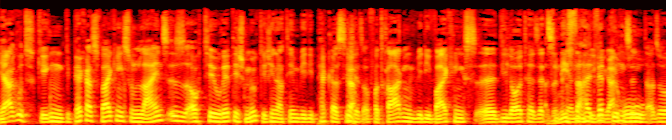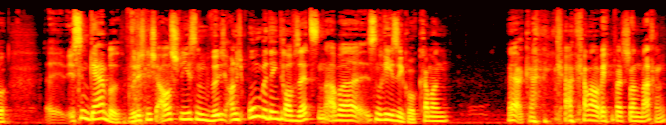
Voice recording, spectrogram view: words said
Ja, gut, gegen die Packers, Vikings und Lions ist es auch theoretisch möglich, je nachdem, wie die Packers sich ja. jetzt auch vertragen, wie die Vikings äh, die Leute ersetzen also nächster können, halt die gegangen sind. Also äh, ist ein Gamble, würde ich nicht ausschließen, würde ich auch nicht unbedingt drauf setzen, aber ist ein Risiko, kann man ja, kann, kann, kann man auf jeden Fall schon machen.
